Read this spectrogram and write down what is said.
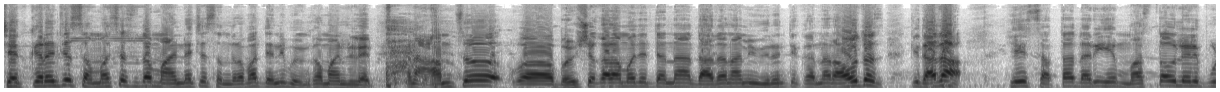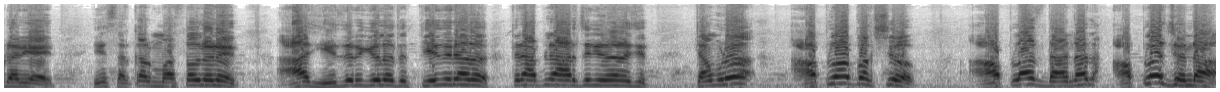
शेतकऱ्यांच्या समस्या सुद्धा मांडण्याच्या संदर्भात त्यांनी भूमिका मांडलेल्या आहेत. आणि आमचं भविष्यकाळामध्ये त्यांना दादांना आम्ही विनंती करणार आहोतच की दादा हे सत्ताधारी हे मस्तावलेले पुढारी आहेत. हे सरकार मस्तावलेले आहेत. आज हे जरी गेलं तर ते जरी आलं तरी आपल्या अडचणी येणार आहेत त्यामुळं आपला पक्ष आपलाच दांडा आपलाच झेंडा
